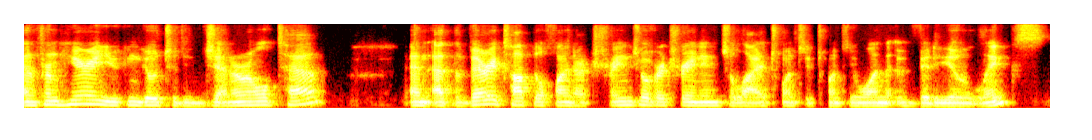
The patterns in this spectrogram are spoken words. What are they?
And from here, you can go to the general tab. And at the very top, you'll find our changeover training July 2021 video links.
